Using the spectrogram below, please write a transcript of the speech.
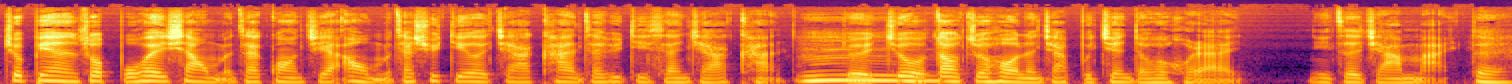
就变成说不会像我们在逛街啊，我们再去第二家看，再去第三家看，嗯，对，就到最后人家不见得会回来你这家买，对。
